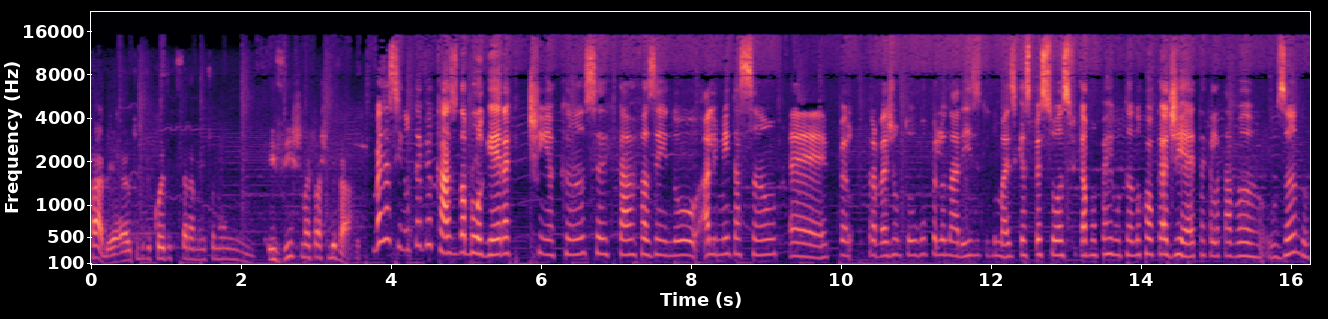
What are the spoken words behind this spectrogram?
sabe? É o tipo de coisa que, sinceramente, eu não. Existe, mas eu acho bizarro. Mas assim, não teve o caso da blogueira que tinha câncer, que tava fazendo alimentação é, pelo- através de um tubo pelo nariz e tudo mais, e que as pessoas ficavam perguntando qual que é a dieta que ela tava usando?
